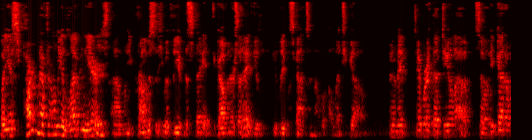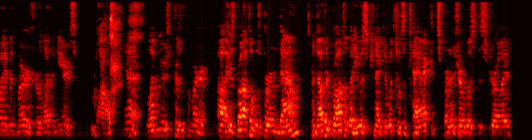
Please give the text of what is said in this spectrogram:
but he was pardoned after only 11 years uh, when he promised that he would leave the state. The governor said, "Hey, if you, if you leave Wisconsin, I'll, I'll let you go." And they, they worked that deal out. So he got away with murder for 11 years. wow. Yeah, 11 years in prison for murder. Uh, his brothel was burned down. Another brothel that he was connected with was attacked. Its furniture was destroyed.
